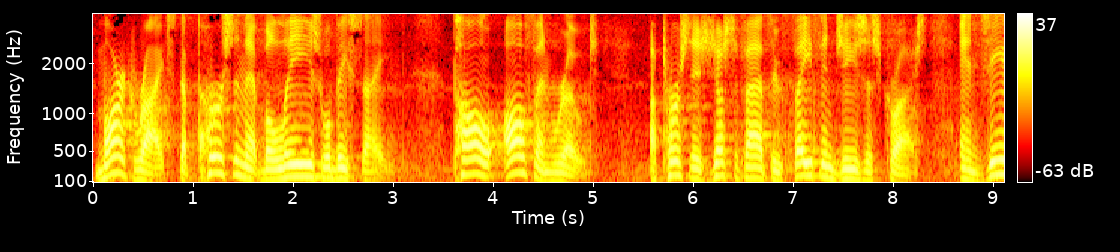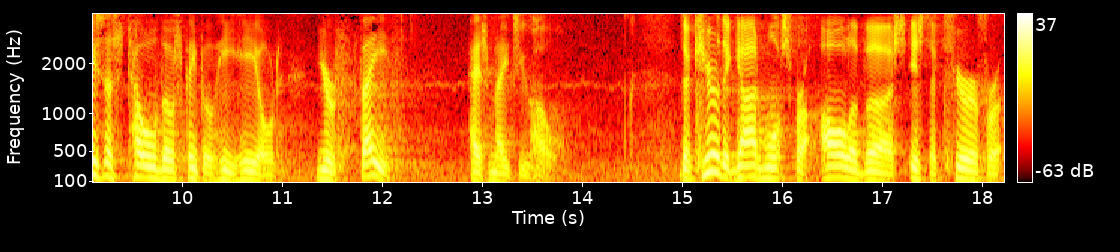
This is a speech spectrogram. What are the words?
Mark writes, The person that believes will be saved. Paul often wrote, A person is justified through faith in Jesus Christ. And Jesus told those people he healed, Your faith has made you whole. The cure that God wants for all of us is the cure for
